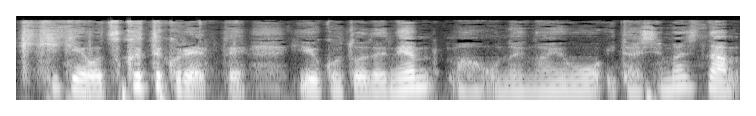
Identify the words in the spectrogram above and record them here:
危機器を作ってくれっていうことでね、まあお願いをいたしました。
